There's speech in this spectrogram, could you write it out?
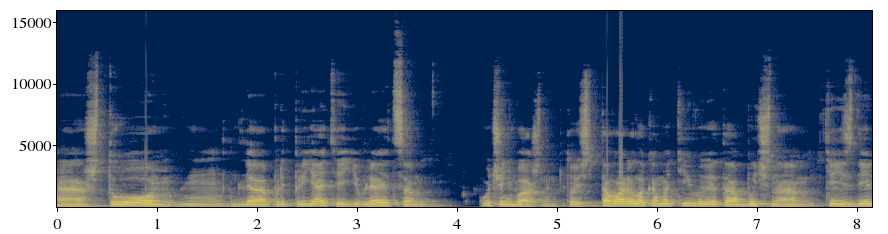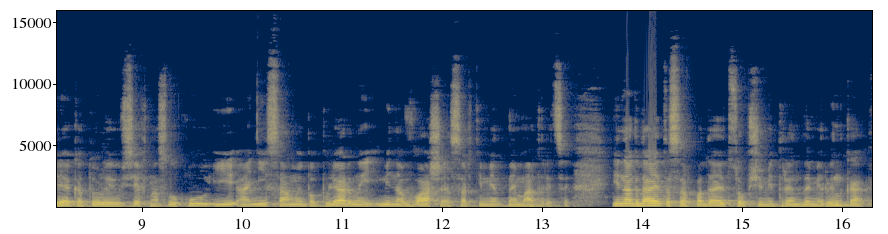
Э, что для предприятия является очень важным. То есть товары-локомотивы это обычно те изделия, которые у всех на слуху и они самые популярные именно в вашей ассортиментной матрице. Иногда это совпадает с общими трендами рынка,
